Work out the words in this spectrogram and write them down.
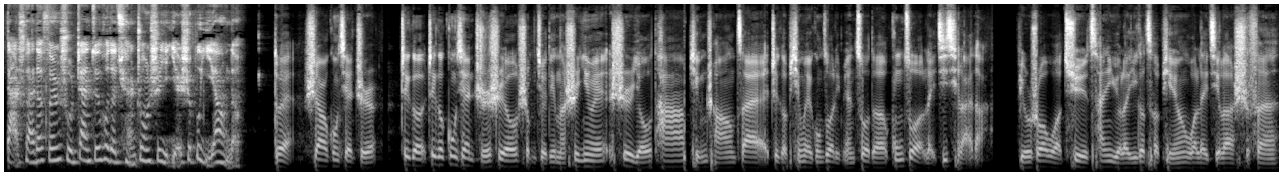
打出来的分数占最后的权重是也是不一样的。对，是要贡献值。这个这个贡献值是由什么决定呢？是因为是由他平常在这个评委工作里面做的工作累积起来的。比如说，我去参与了一个测评，我累积了十分。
